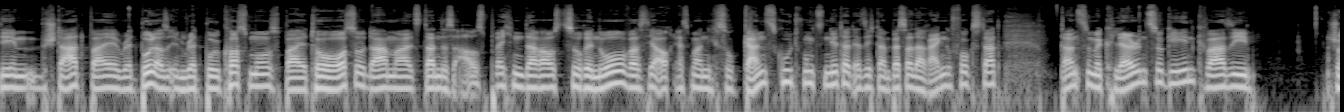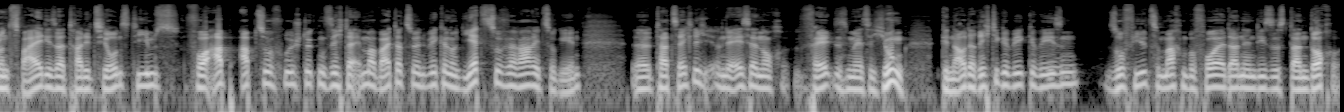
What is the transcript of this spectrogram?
dem Start bei Red Bull, also im Red Bull Cosmos, bei Toro Rosso damals, dann das Ausbrechen daraus zu Renault, was ja auch erstmal nicht so ganz gut funktioniert hat, er sich dann besser da reingefuchst hat, dann zu McLaren zu gehen, quasi schon zwei dieser Traditionsteams vorab abzufrühstücken, sich da immer weiterzuentwickeln und jetzt zu Ferrari zu gehen. Äh, tatsächlich, und er ist ja noch verhältnismäßig jung, genau der richtige Weg gewesen, so viel zu machen, bevor er dann in dieses dann doch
